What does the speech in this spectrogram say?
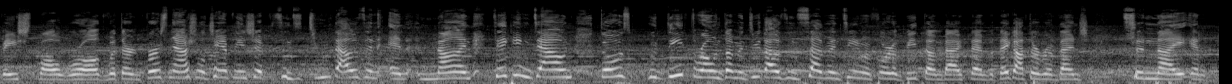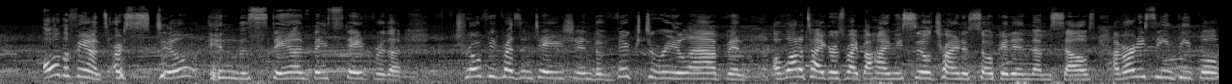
baseball world with their first national championship since 2009, taking down those who dethroned them in 2017 when Florida beat them back then. But they got their revenge tonight, and all the fans are still in the stands. They stayed for the trophy presentation, the victory lap, and a lot of Tigers right behind me still trying to soak it in themselves. I've already seen people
